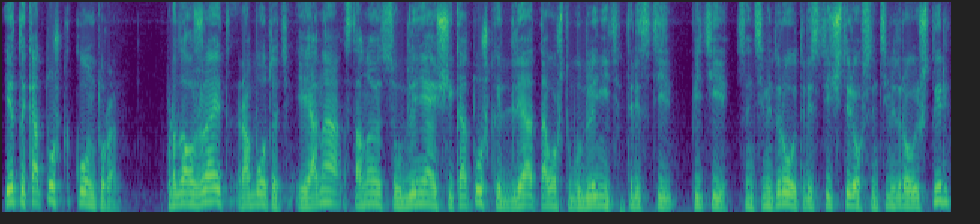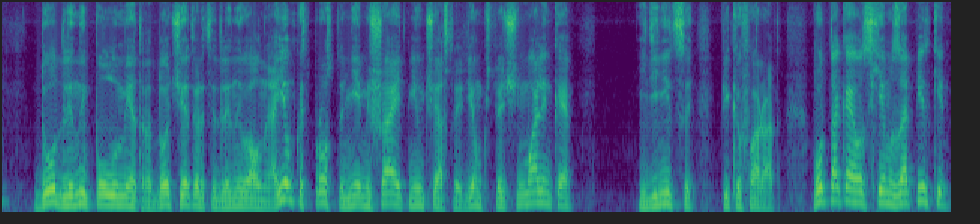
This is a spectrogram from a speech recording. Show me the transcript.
эта катушка контура продолжает работать, и она становится удлиняющей катушкой для того, чтобы удлинить 35-сантиметровый, 34-сантиметровый штырь до длины полуметра, до четверти длины волны. А емкость просто не мешает, не участвует. Емкость очень маленькая, единицы пикофарад. Вот такая вот схема запитки.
